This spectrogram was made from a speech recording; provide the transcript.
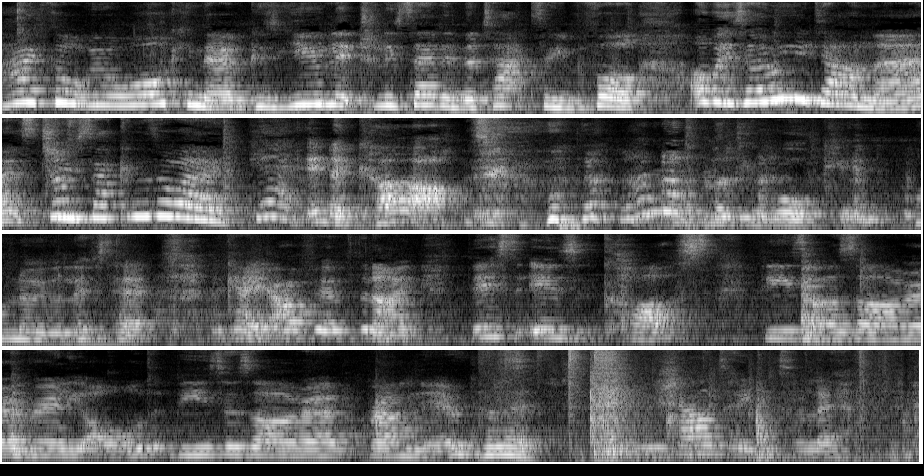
I thought we were walking there because you literally said in the taxi before, oh, it's only down there, it's two seconds away. Yeah, in a car. I'm not bloody walking. Oh no, the lift's here. Okay, outfit of the night. This is COS. These are Zara, really old. These are Zara, brand new. The lift. We shall take it to the lift.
